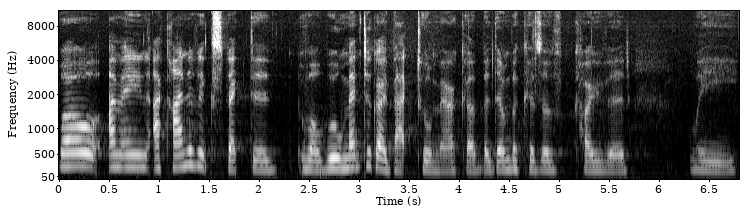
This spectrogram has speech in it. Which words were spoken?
Well i mean i kind of expected well we were meant to go back to america but then because of covid we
